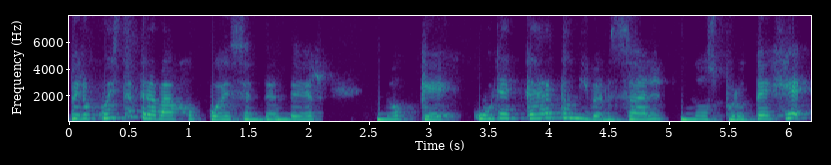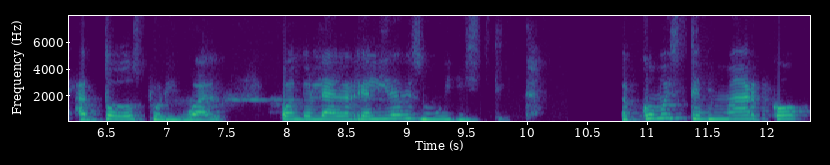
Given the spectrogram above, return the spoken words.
pero cuesta trabajo pues entender ¿no? que una carta universal nos protege a todos por igual cuando la, realidad es muy distinta. cómo este marco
